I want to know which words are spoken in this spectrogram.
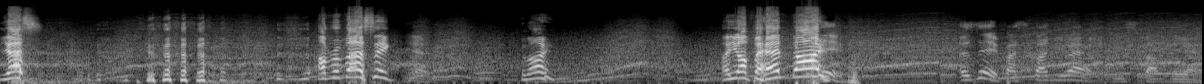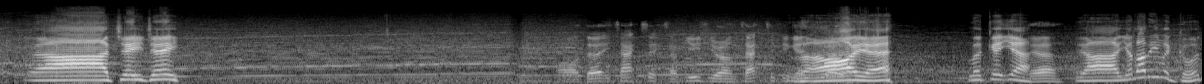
Yes! I'm reversing! Yeah. Hello? Are you up ahead? As No! if, as if I spun you out and you spun me out. Ah, GG. Dirty tactics. I've used your own tactic again. Oh, you. yeah. Look at you. Yeah. Yeah, you're not even good.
